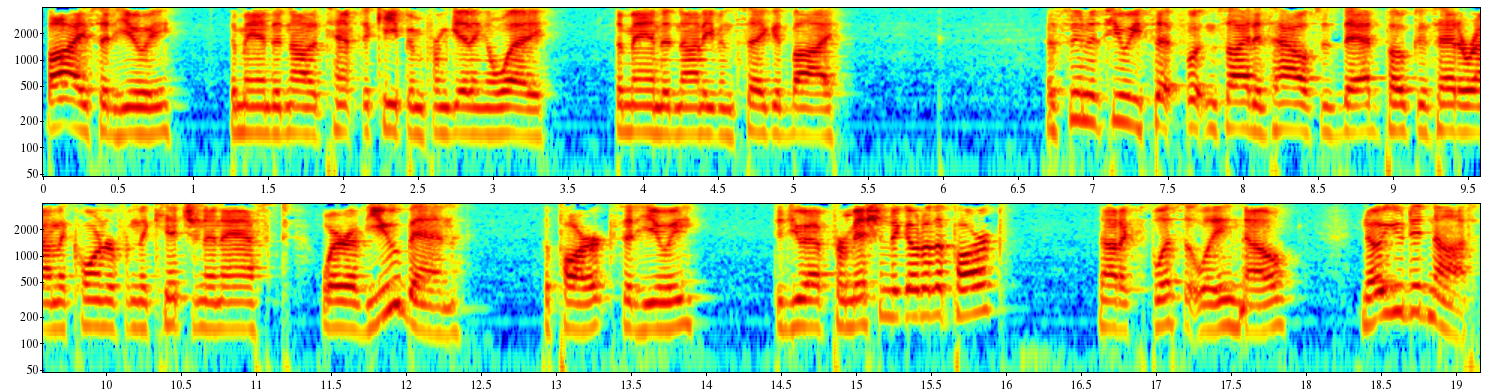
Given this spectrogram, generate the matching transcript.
Bye, said Huey. The man did not attempt to keep him from getting away. The man did not even say goodbye. As soon as Huey set foot inside his house, his dad poked his head around the corner from the kitchen and asked, Where have you been? The park, said Huey. Did you have permission to go to the park? Not explicitly, no. No, you did not.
